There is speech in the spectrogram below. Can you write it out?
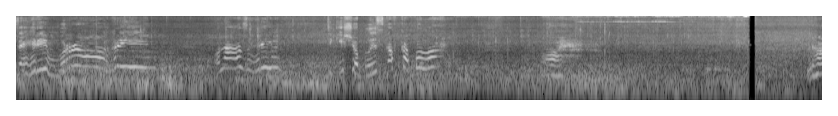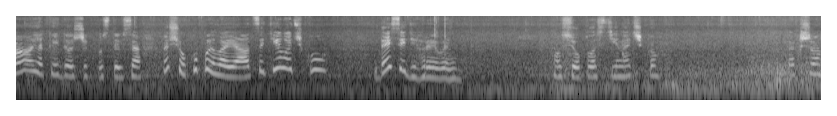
Це грім. Ура! Грім! У нас грім. Тільки що блискавка була. Ой. О, який дощик пустився. Ну що, купила я ацетілочку 10 гривень. Ось о, пластиночка. Так що,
